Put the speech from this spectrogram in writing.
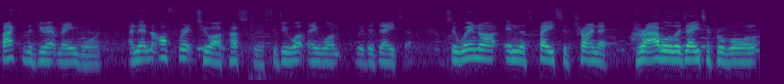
back to the Duet mainboard and then offer it to our customers to do what they want with the data. So we're not in the space of trying to grab all the data from all,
